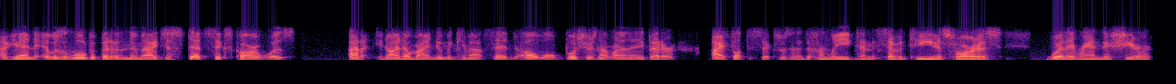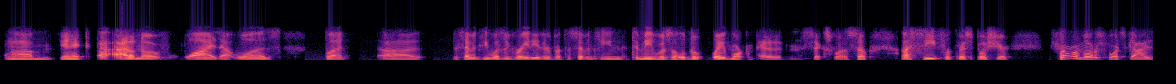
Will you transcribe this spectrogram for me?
again, it was a little bit better than Newman. I just that six car was I, you know, I know Ryan Newman came out and said, "Oh well, Buescher's not running any better." I thought the six was in a different league than the 17 as far as where they ran this year. Um, and it, I don't know why that was, but uh, the 17 wasn't great either. But the 17 to me was a little bit way more competitive than the six was. So a C for Chris Buescher. Front row motorsports guys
